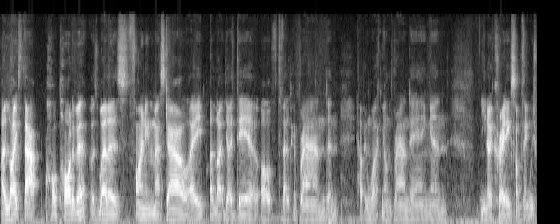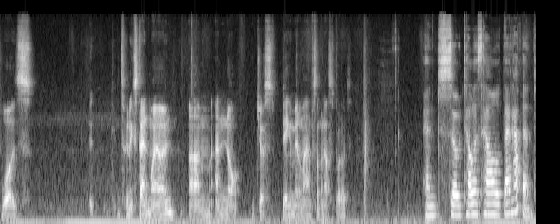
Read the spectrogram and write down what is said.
I liked that whole part of it as well as finding the mezcal. I I liked the idea of developing a brand and helping working on the branding and you know creating something which was to an extent my own um, and not just being a middleman for someone else's product. And so tell us how that happened.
